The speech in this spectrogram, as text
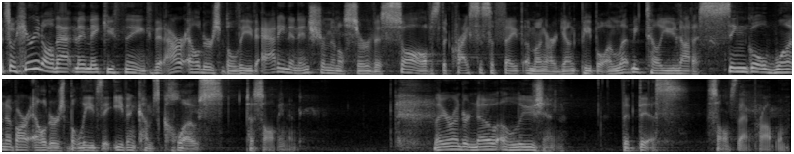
And so, hearing all that may make you think that our elders believe adding an instrumental service solves the crisis of faith among our young people. And let me tell you, not a single one of our elders believes it even comes close to solving it. They are under no illusion that this solves that problem.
